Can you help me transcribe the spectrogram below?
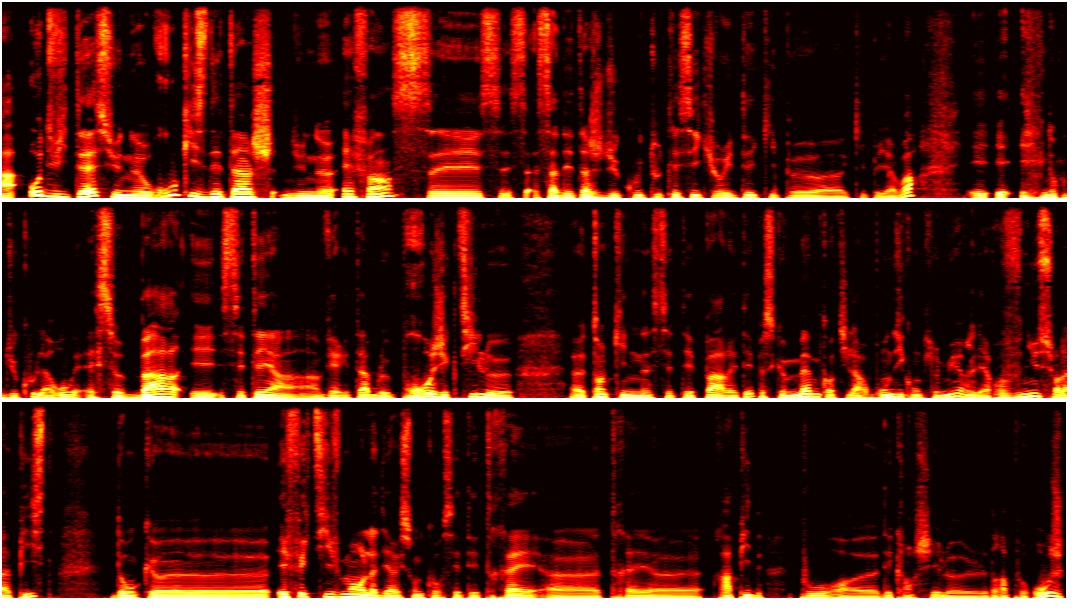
à haute vitesse, une roue qui se détache d'une F1, c'est, c'est- ça, ça détache du coup toutes les sécurités qui peut, euh, qui peut y avoir. Et, et- et donc du coup, la roue, elle se barre et c'était un, un véritable projectile euh, tant qu'il ne s'était pas arrêté, parce que même quand il a rebondi contre le mur, il est revenu sur la piste. Donc euh, effectivement, la direction de course était très euh, très euh, rapide pour déclencher le, le drapeau rouge,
